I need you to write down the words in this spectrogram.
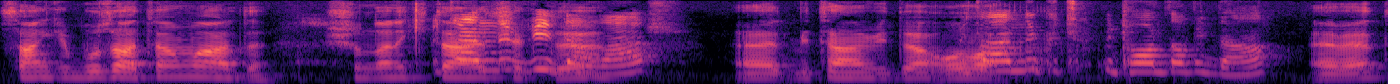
Sanki bu zaten vardı. Şundan iki Bir tane, tane çıktı. vida var. Evet bir tane vida o Bir tane de küçük bir torda vida. Evet.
